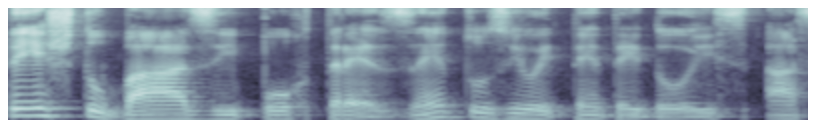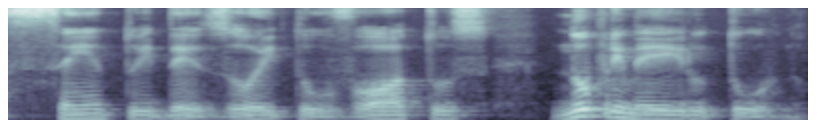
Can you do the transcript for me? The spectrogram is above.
texto base por 382 a 118 votos no primeiro turno.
